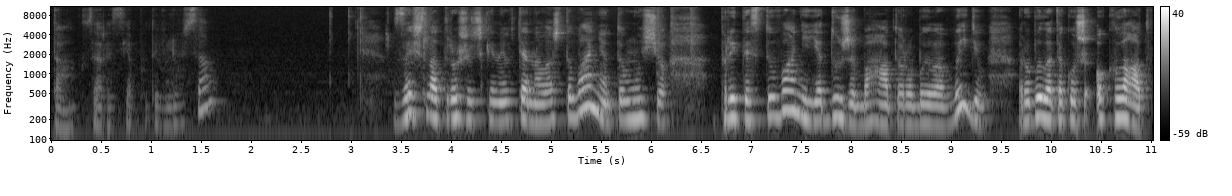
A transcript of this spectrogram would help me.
Так, зараз я подивлюся. Зайшла трошечки не в те налаштування, тому що при тестуванні я дуже багато робила видів, робила також оклад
